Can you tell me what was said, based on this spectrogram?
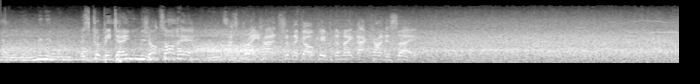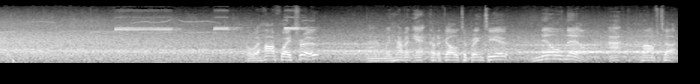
there will be a minimum. This could be dangerous. Shots on here. That's great hands from the goalkeeper to make that kind of save. Well, we're halfway through, and we haven't yet got a goal to bring to you. Nil-nil at half-time.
